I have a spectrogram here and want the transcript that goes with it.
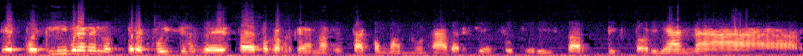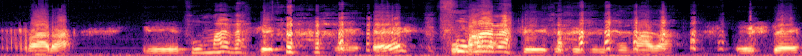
eh, pues libre de los prejuicios de esta época, porque además está como en una versión futurista victoriana rara, eh, fumada. Que, eh, ¿eh? Fumada. fumada. Sí, sí, sí, sí, fumada. Este,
